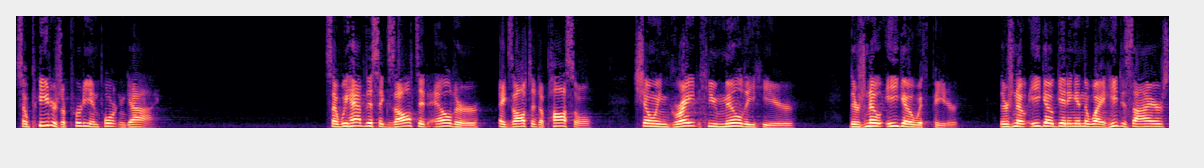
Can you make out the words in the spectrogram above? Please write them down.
So Peter's a pretty important guy. So we have this exalted elder, exalted apostle, showing great humility here. There's no ego with Peter. There's no ego getting in the way. He desires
